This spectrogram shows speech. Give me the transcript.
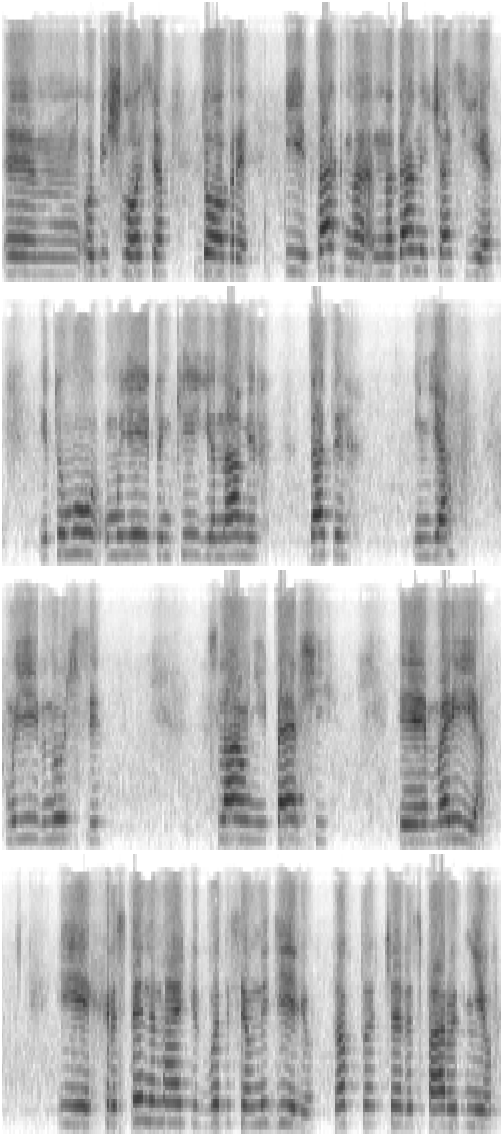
ем, обійшлося добре. І так на, на даний час є. І тому у моєї доньки є намір дати ім'я моїй внучці, славній першій е, Марія. І хрестини мають відбутися в неділю, тобто через пару днів.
